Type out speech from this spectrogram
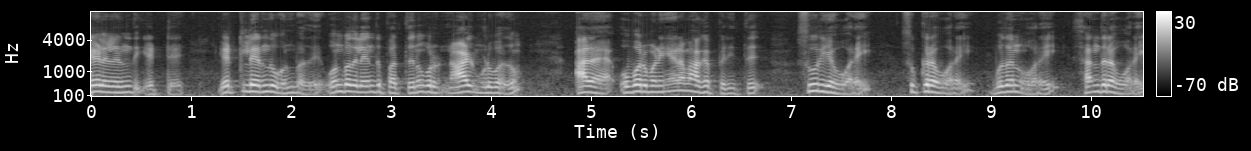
ஏழுலேருந்து எட்டு எட்டுலேருந்து ஒன்பது ஒன்பதுலேருந்து பத்துன்னு ஒரு நாள் முழுவதும் அதை ஒவ்வொரு மணி நேரமாக பிரித்து சூரிய உரை சுக்கர உரை புதன் உரை சந்திர உரை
